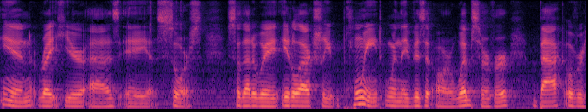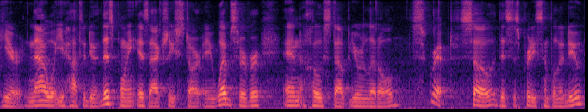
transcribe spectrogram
in right here as a source. So that way it'll actually point when they visit our web server back over here. Now what you have to do at this point is actually start a web server and host up your little script. So this is pretty simple to do.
